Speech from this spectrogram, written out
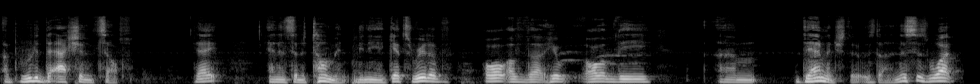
uprooted the action itself. Okay, and it's an atonement, meaning it gets rid of all of the here all of the um, damage that it was done. And this is what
